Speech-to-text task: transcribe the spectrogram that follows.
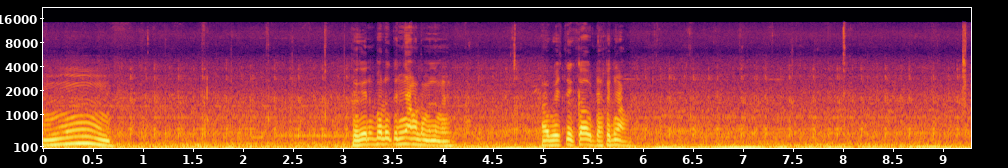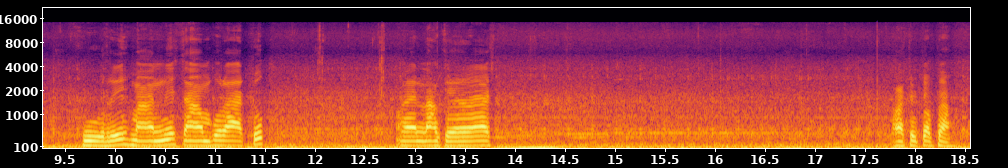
hmm. Bikin perlu kenyang teman-teman. Habis tiga udah kenyang. Gurih manis campur aduk. Enak guys. Aku coba.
